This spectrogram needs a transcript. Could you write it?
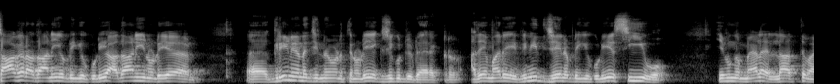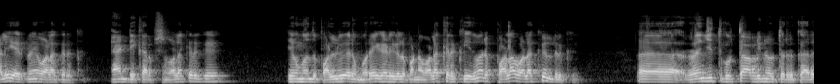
சாகர் அதானி அப்படிங்கக்கூடிய அதானியினுடைய க்ரீன் எனர்ஜி நிறுவனத்தினுடைய எக்ஸிக்யூட்டிவ் டைரக்டர் அதே மாதிரி வினீத் ஜெயின் அப்படிங்கக்கூடிய சிஇஓ இவங்க மேலே எல்லாத்து மேலேயும் ஏற்கனவே வழக்கு இருக்குது ஆன்டி கரப்ஷன் வழக்கு இருக்குது இவங்க வந்து பல்வேறு முறைகேடுகள் பண்ண வழக்கு இருக்குது இது மாதிரி பல வழக்குகள் இருக்குது ரஞ்சித் குப்தா அப்படின்னு ஒருத்தர் இருக்கார்.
